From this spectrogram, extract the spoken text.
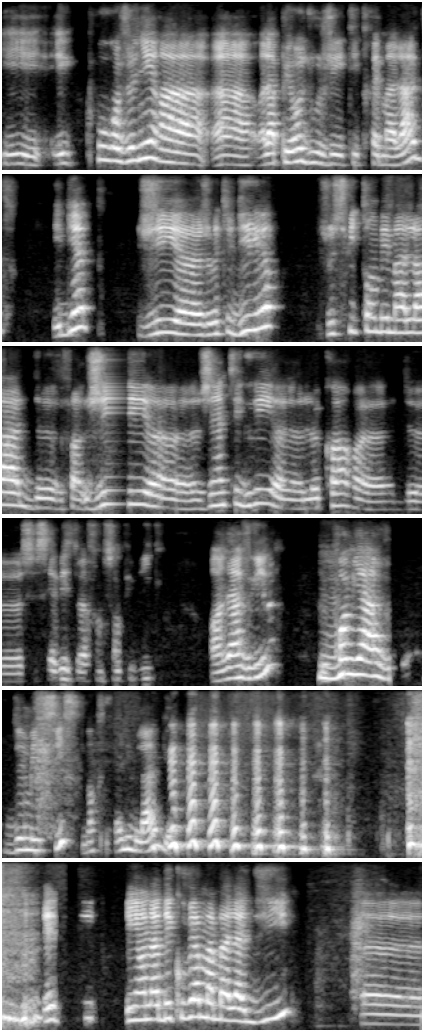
et, pour revenir à, la période où j'ai été très malade, eh bien, j'ai, je vais te dire, je suis tombée malade, enfin, j'ai, intégré le corps de ce service de la fonction publique en avril, le 1er mhm. avril 2006, donc c'est pas une blague. et, et, on a découvert ma maladie euh,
